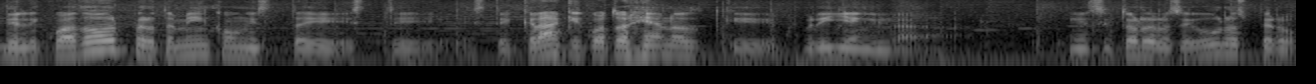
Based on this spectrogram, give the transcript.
del Ecuador, pero también con este, este, este crack ecuatoriano que brilla en, la, en el sector de los seguros, pero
